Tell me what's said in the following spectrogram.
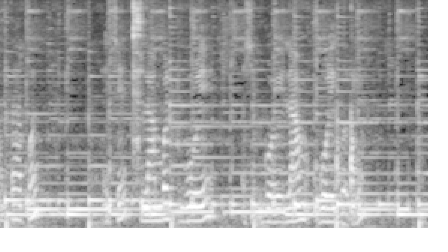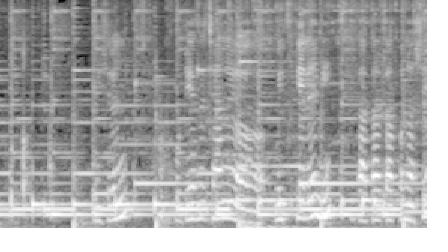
आता आपण याचे लांबट गोळे असे गोळे लांब गोळे करूया. केले मी. आता आता आपण असे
